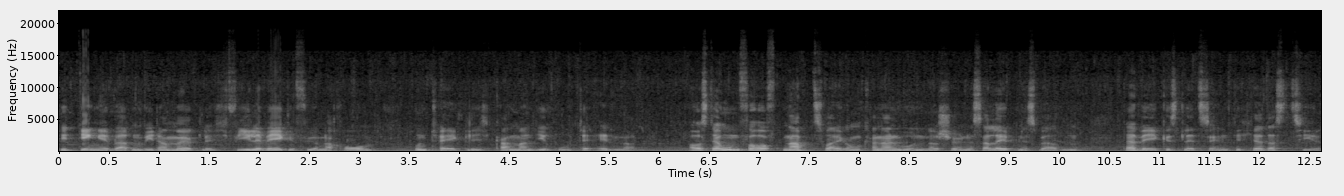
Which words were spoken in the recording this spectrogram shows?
die Dinge werden wieder möglich, viele Wege führen nach Rom, und täglich kann man die Route ändern. Aus der unverhofften Abzweigung kann ein wunderschönes Erlebnis werden. Der Weg ist letztendlich ja das Ziel.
